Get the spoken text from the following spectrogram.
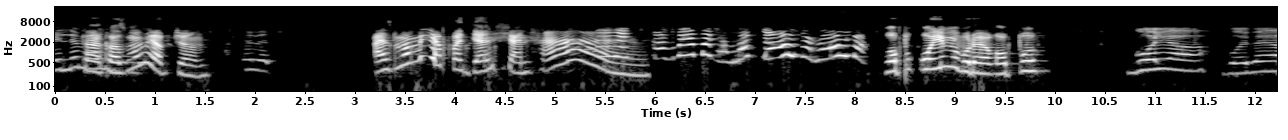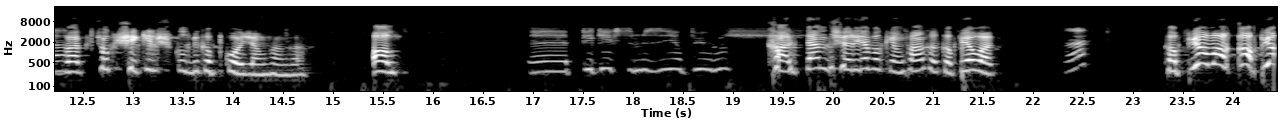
Elleme. Sen kazma mı yapacaksın? Evet. Kazma mı yapacaksın sen? Ha? Kazma yapacağım lan. Ya, Kapı koyayım mı buraya kapı? Goya. Goy be ya. Bak çok şekil şukul bir kapı koyacağım kanka. Al. Ee, pickaxe'imizi yapıyoruz. Kalpten dışarıya bakıyorum kanka kapıya bak. He? Kapıya bak kapıya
